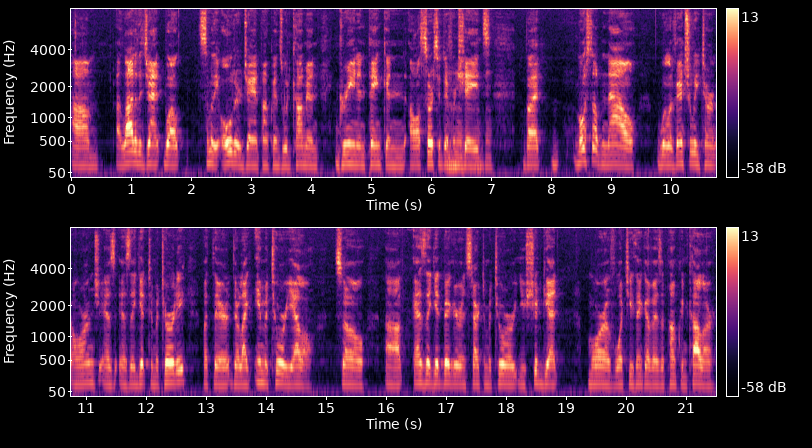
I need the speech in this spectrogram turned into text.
Um, a lot of the giant, well, some of the older giant pumpkins would come in green and pink and all sorts of different shades, but most of them now will eventually turn orange as, as they get to maturity, but they're they're like immature yellow. So uh, as they get bigger and start to mature, you should get more of what you think of as a pumpkin color.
